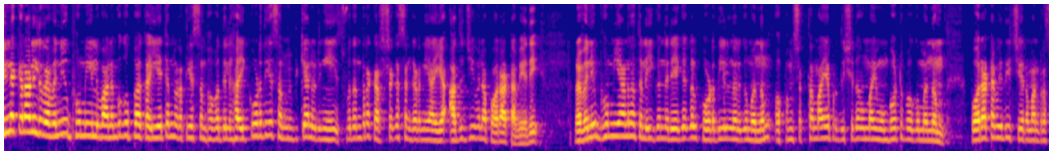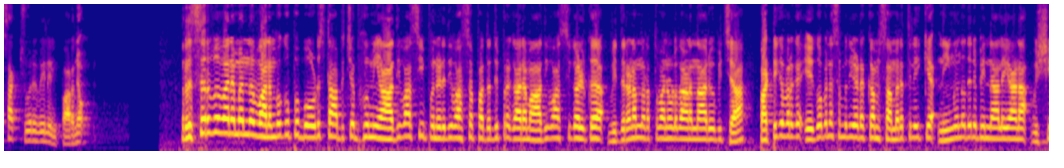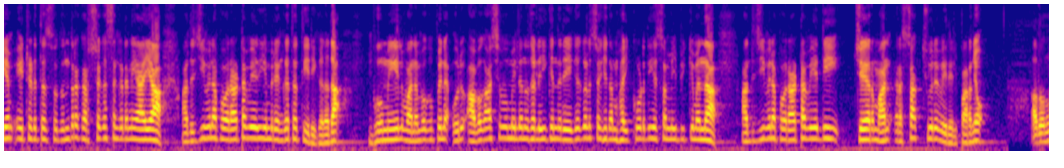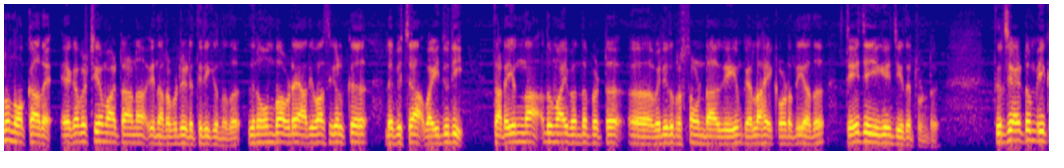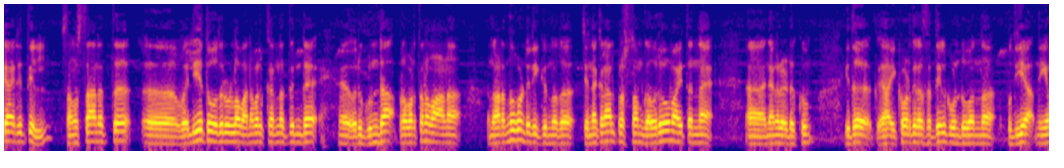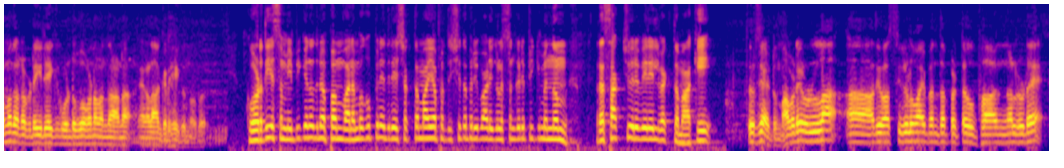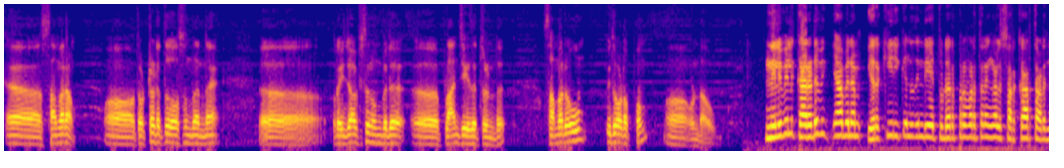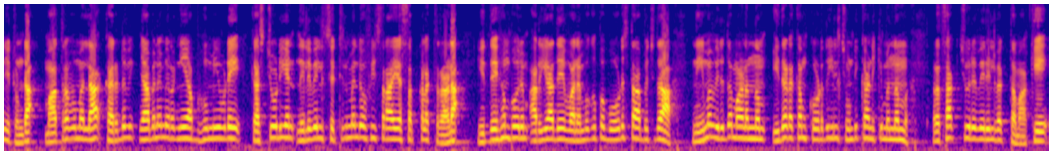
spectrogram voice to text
ചിന്നക്കനാലിൽ revenue ഭൂമിയിൽ വനംവകുപ്പ് കയ്യേറ്റം നടത്തിയ സംഭവത്തിൽ ഹൈക്കോടതിയെ സമീപിക്കാൻ ഒരുങ്ങി സ്വതന്ത്ര കർഷക സംഘടനയായ അതിജീവന പോരാട്ടവേദി റവന്യൂ ഭൂമിയാണെന്ന് തെളിയിക്കുന്ന രേഖകൾ കോടതിയിൽ നൽകുമെന്നും ഒപ്പം ശക്തമായ പ്രതിഷേധവുമായി മുമ്പോട്ടു പോകുമെന്നും പോരാട്ടവേദി ചെയർമാൻ റസാഖ് ചൂരവേലിൽ പറഞ്ഞു. റിസർവ് വനമെന്ന് വനംവകുപ്പ് ബോർഡ് സ്ഥാപിച്ച ഭൂമി ആദിവാസി പുനരധിവാസ പദ്ധതി പ്രകാരം ആദിവാസികൾക്ക് വിതരണം നടത്തുവാനുള്ളതാണെന്ന് ആരോപിച്ച പട്ടികവർഗ ഏകോപന സമിതിയടക്കം സമരത്തിലേക്ക് നീങ്ങുന്നതിന് പിന്നാലെയാണ് വിഷയം ഏറ്റെടുത്ത സ്വതന്ത്ര കർഷക സംഘടനയായ അതിജീവന പോരാട്ടവേദിയും രംഗത്തെത്തിയിരിക്കുന്നത്. ഭൂമിയിൽ വനംവകുപ്പിന് ഒരു അവകാശവുമില്ലെന്ന് തെളിയിക്കുന്ന രേഖകൾ സഹിതം ഹൈക്കോടതിയെ സമീപിക്കുമെന്ന് അതിജീവന പോരാട്ടവേദി ചെയർമാൻ റസാഖ് ചൂരവേലിൽ പറഞ്ഞു. അതൊന്നും നോക്കാതെ ഏകപക്ഷീയമായിട്ടാണ് ഈ നടപടി എടുത്തിരിക്കുന്നത്. ഇതിനു മുമ്പ് അവിടെ ആദിവാസികൾക്ക് ലഭിച്ച വൈദ്യുതി തടയുന്നതുമായി ബന്ധപ്പെട്ട് വലിയൊരു പ്രശ്നമുണ്ടാകുകയും കേരള ഹൈക്കോടതി അത് സ്റ്റേ ചെയ്യുകയും ചെയ്തിട്ടുണ്ട്. തീർച്ചയായിട്ടും ഈ കാര്യത്തിൽ സംസ്ഥാനത്ത് വലിയ തോതിലുള്ള വനവൽക്കരണത്തിന്റെ ഒരു ഗുണ്ട പ്രവർത്തനമാണ് നടന്നുകൊണ്ടിരിക്കുന്നത്. ചിന്നക്കനാൽ പ്രശ്നം ഗൗരവമായി തന്നെ ഞങ്ങൾ എടുക്കും. ഇത് ഹൈക്കോടതിയുടെ ശ്രദ്ധയിൽ കൊണ്ടുവന്ന് പുതിയ നിയമ നടപടിയിലേക്ക് കൊണ്ടുപോകണമെന്നാണ് ഞങ്ങൾ ആഗ്രഹിക്കുന്നത്. കോടതിയെ സമീപിക്കുന്നതിനൊപ്പം വനംവകുപ്പിനെതിരെ ശക്തമായ പ്രതിഷേധ പരിപാടികൾ സംഘടിപ്പിക്കുമെന്നും റസാഖ് ചുരവേലിൽ വ്യക്തമാക്കി. തീർച്ചയായിട്ടും. അവിടെയുള്ള ആദിവാസികളുമായി ബന്ധപ്പെട്ട വിഭാഗങ്ങളുടെ സമരം തൊട്ടടുത്ത ദിവസം തന്നെ റേഞ്ച് ഓഫീസിന് മുമ്പിൽ പ്ലാൻ ചെയ്തിട്ടുണ്ട്. സമരവും ഇതോടൊപ്പം ഉണ്ടാവും. നിലവിൽ കരട് വിജ്ഞാപനം ഇറക്കിയിരിക്കുന്നതിന്റെ തുടർ പ്രവർത്തനങ്ങൾ സർക്കാർ തടഞ്ഞിട്ടുണ്ട്. മാത്രവുമല്ല കരട് വിജ്ഞാപനം ഇറങ്ങിയ ഭൂമിയുടെ കസ്റ്റോഡിയൻ നിലവിൽ സെറ്റിൽമെന്റ് ഓഫീസറായ സബ് കളക്ടറാണ്. ഇദ്ദേഹം പോലും അറിയാതെ വനംവകുപ്പ് ബോർഡ് സ്ഥാപിച്ചത് നിയമവിരുദ്ധമാണെന്നും ഇതടക്കം കോടതിയിൽ ചൂണ്ടിക്കാണിക്കുമെന്നും റസാഖ് ചൂരവേരിൽ വ്യക്തമാക്കി.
